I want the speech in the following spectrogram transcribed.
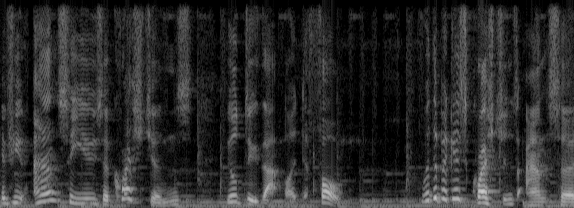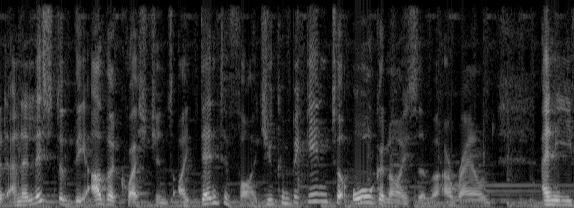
If you answer user questions, you'll do that by default. With the biggest questions answered and a list of the other questions identified, you can begin to organize them around any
